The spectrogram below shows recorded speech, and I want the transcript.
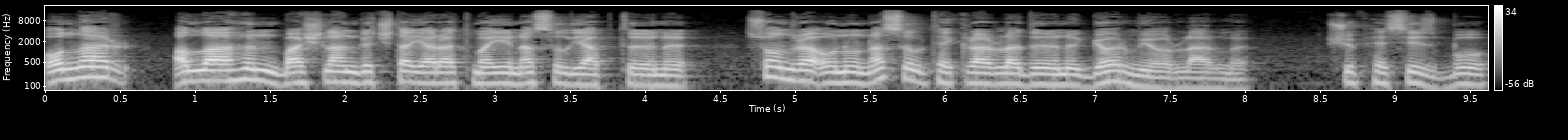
Onlar Allah'ın başlangıçta yaratmayı nasıl yaptığını, sonra onu nasıl tekrarladığını görmüyorlar mı? Şüphesiz bu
